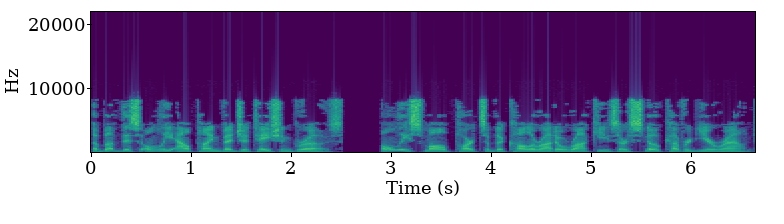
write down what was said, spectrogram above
Above this only alpine vegetation grows. Only small parts of the Colorado Rockies are snow-covered year-round.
